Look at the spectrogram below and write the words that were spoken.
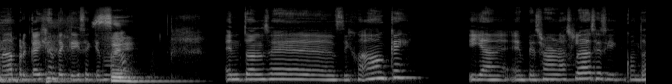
nada porque hay gente que dice que es malo. Entonces dijo, ah, ok. Y ya empezaron las clases y cuando...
